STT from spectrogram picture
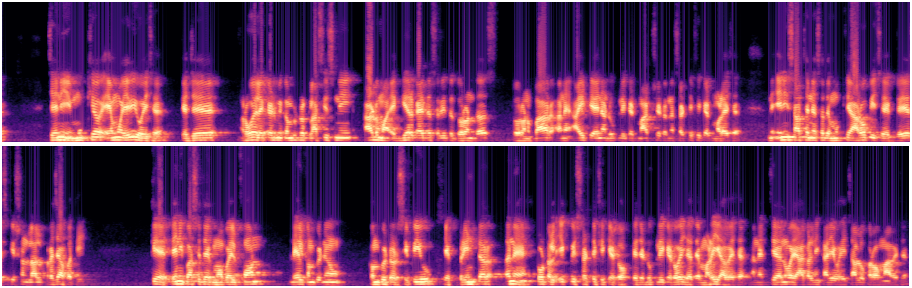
જેની મુખ્ય એમો એવી હોય છે કે જે રોયલ એકેડમી કમ્પ્યુટર ક્લાસીસની આડમાં એક ગેરકાયદેસર રીતે ધોરણ દસ, ધોરણ બાર અને આઈટીઆઈના ડુપ્લિકેટ માર્કશીટ અને સર્ટિફિકેટ મળે છે. અને એની સાથે ને સાથે મુખ્ય આરોપી છે એક જયેશ કિશનલાલ પ્રજાપતિ, કે તેની પાસેથી એક મોબાઈલ ફોન ડેલ કંપનીનું કમ્પ્યુટર સીપીયુ એક પ્રિન્ટર અને ટોટલ એકવીસ સર્ટિફિકેટો કે જે ડુપ્લિકેટ હોય છે તે મળી આવે છે અને જે અન્વયે આગળની કાર્યવાહી ચાલુ કરવામાં આવે છે.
